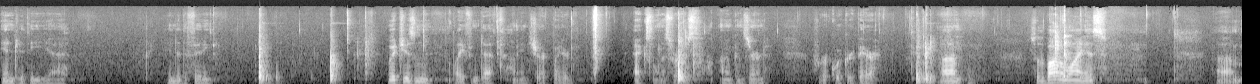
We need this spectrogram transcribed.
into the uh, into the fitting. Which isn't life and death. I mean SharkBite are excellent as far as I'm concerned for a quick repair. Um, so the bottom line is um,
